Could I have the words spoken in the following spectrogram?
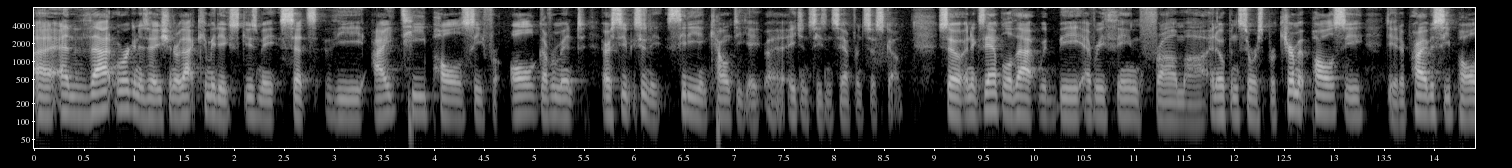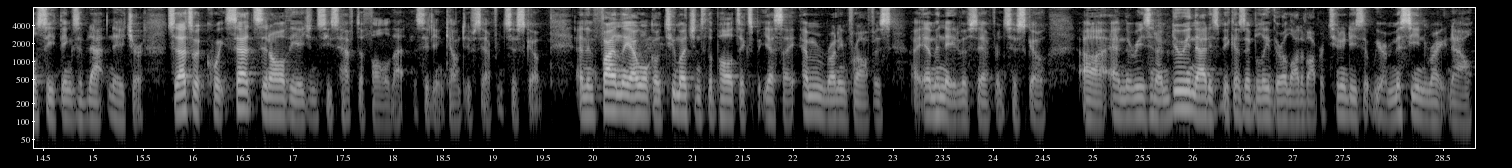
Uh, and that organization, or that committee, excuse me, sets the IT policy for all government, or excuse me, city and county uh, agencies in San Francisco. So an example of that would be everything from uh, an open source procurement policy, data privacy policy, things of that nature. So that's what COIT sets, and all the agencies have to follow that in the city and county of San Francisco. And then finally, I won't go too much into the politics, but yes, I am running for office. I am a native of San Francisco. Uh, and the reason I'm doing that is because I believe there are a lot of opportunities that we are missing right now.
